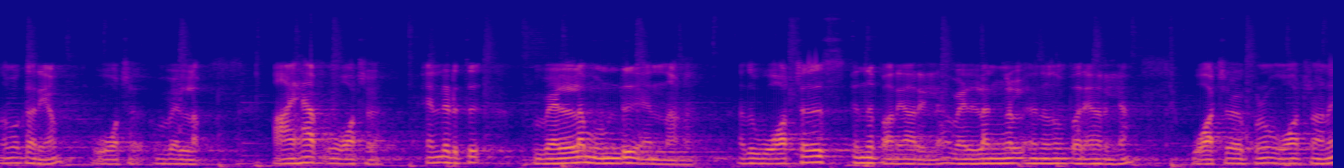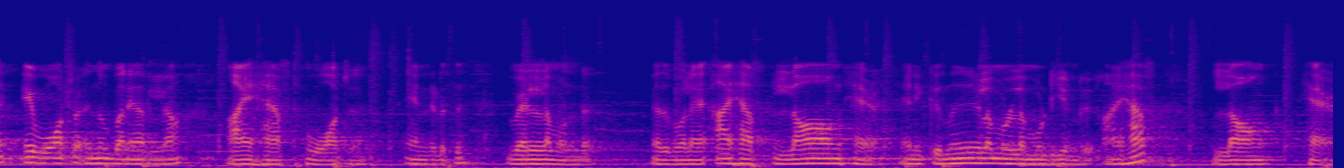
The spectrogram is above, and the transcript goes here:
നമുക്കറിയാം വാട്ടർ വെള്ളം. ഐ ഹാവ് വാട്ടർ എന്റെ അടുത്ത് വെള്ളമുണ്ട് എന്നാണ്. അത് വാട്ടേഴ്സ് എന്ന് പറയാറില്ല. വെള്ളങ്ങൾ എന്നൊന്നും പറയാറില്ല. വാട്ടർ എപ്പോഴും വാട്ടറാണ് എ വാട്ടർ എന്നും പറയാറില്ല. ഐ ഹാവ് വാട്ടർ എന്റെ അടുത്ത് വെള്ളമുണ്ട്. അതുപോലെ ഐ ഹാവ് ലോങ് ഹെയർ എനിക്ക് നീളമുള്ള മുടിയുണ്ട്. I have long hair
